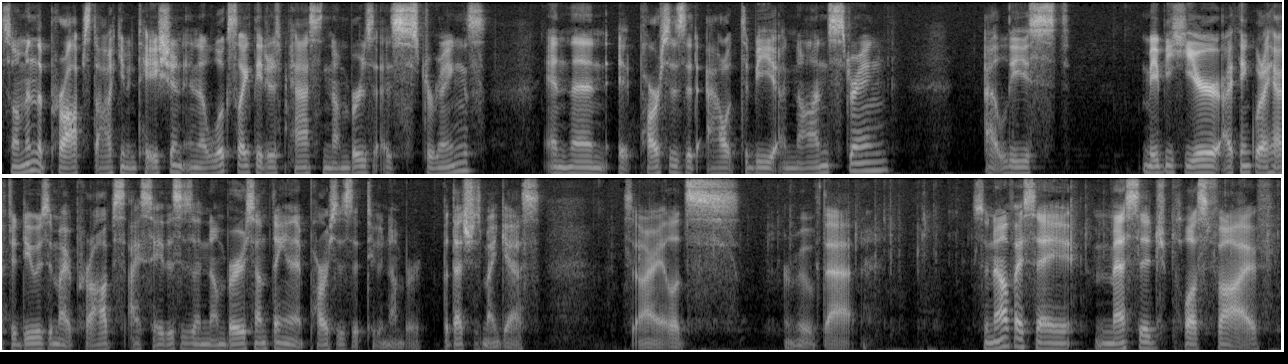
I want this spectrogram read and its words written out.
So I'm in the props documentation and it looks like they just pass numbers as strings and then it parses it out to be a non-string. At least maybe here I think what I have to do is in my props I say this is a number or something and it parses it to a number. But that's just my guess. So alright, let's remove that. So now if I say message plus 5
